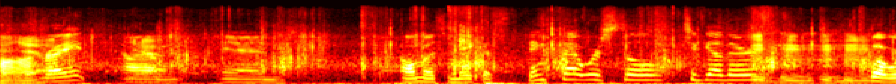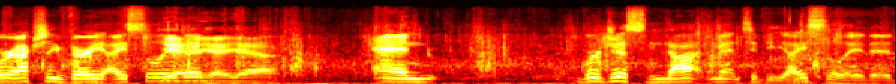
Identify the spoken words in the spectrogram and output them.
Uh-huh. right? Yeah. Um, and almost make us think that we're still together, Mhm, mhm. but we're actually very isolated. yeah, yeah. yeah. and we're just not meant to be isolated.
